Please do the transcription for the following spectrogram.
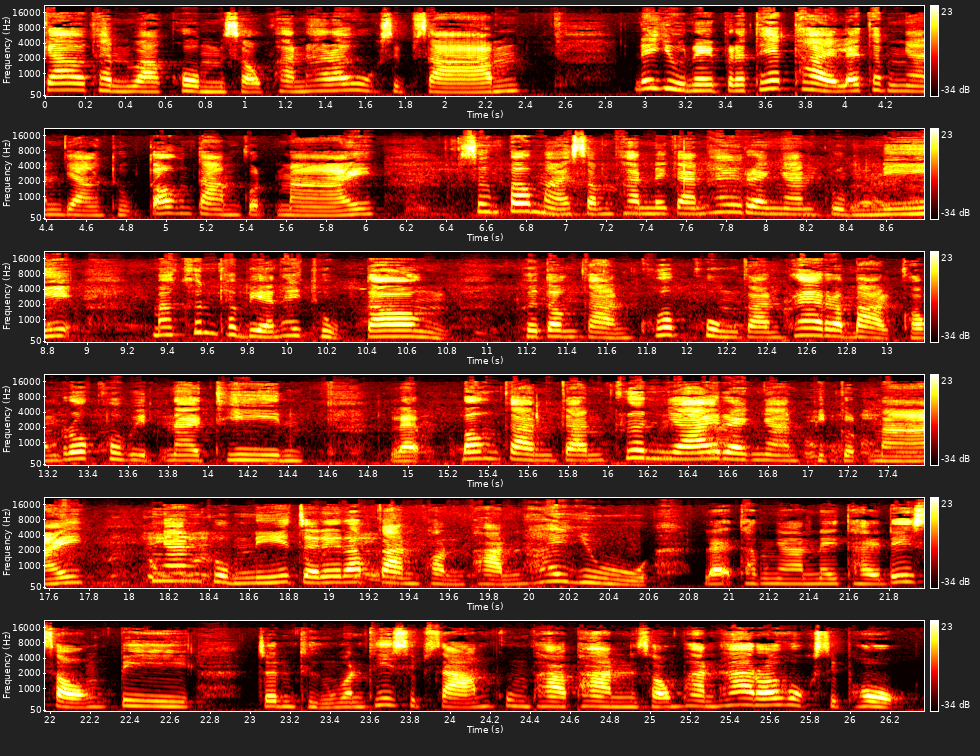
29 ธันวาคม 2563 ได้อยู่ในประเทศไทยและทำงานอย่างถูกต้องตามกฎหมาย ซึ่งเป้าหมายสำคัญในการให้แรงงานกลุ่มนี้ มาขึ้นทะเบียนให้ถูกต้อง เพื่อต้องการควบคุมการแพร่ระบาดของโรคโควิด -19 และป้องกันการเคลื่อนย้ายแรงงานผิดกฎหมาย งานกลุ่มนี้จะได้รับการผ่อนผันให้อยู่ และทำงานในไทยได้ 2 ปี จนถึงวันที่ 13 กุมภาพันธ์ 2566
